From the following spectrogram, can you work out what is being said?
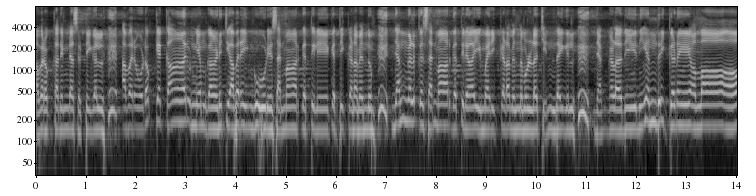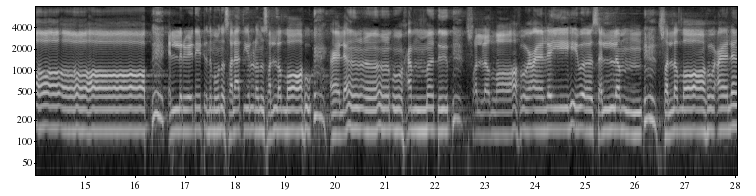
അവരൊക്കെ നിന്റെ സൃഷ്ടികൾ അവരോടൊക്കെ കാരുണ്യം കാണിച്ച് അവരെയും കൂടി സന്മാർഗത്തിലേക്ക് എത്തിക്കണമെന്നും ഞങ്ങൾക്ക് സന്മാർഗത്തിലായി മരിക്കണമെന്നുമുള്ള ചിന്തയിൽ ഞങ്ങളെ നീ നിയന്ത്രിക്കണേ അല്ലാ. എല്ലാവരും എഴുന്നേറ്റ് നിന്ന് മൂന്ന് സലാത്തികളുടെ സല്ലല്ലാഹു അല മുഹമ്മദ് സല്ലല്ലാഹു അലൈഹി വസല്ലം സല്ലല്ലാഹു അലാ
